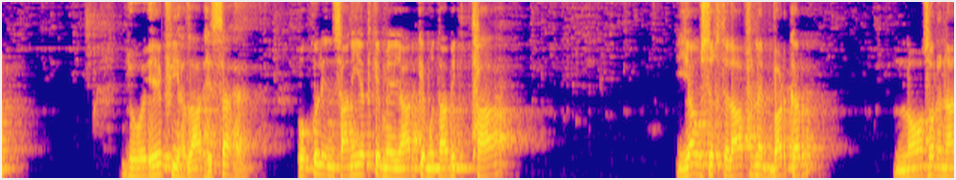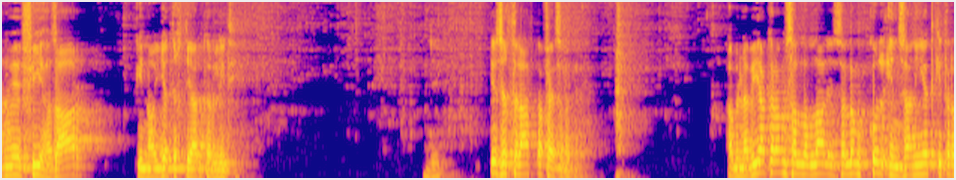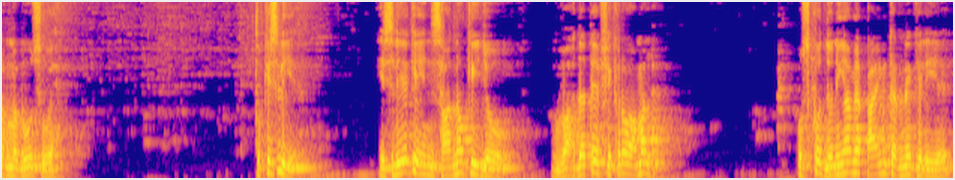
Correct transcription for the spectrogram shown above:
جو ایک فی ہزار حصہ ہے وہ کل انسانیت کے معیار کے مطابق تھا یا اس اختلاف نے بڑھ کر نو سو ننانوے فی ہزار کی نوعیت اختیار کر لی تھی۔ جی۔ اس اختلاف کا فیصلہ کرے اب نبی اکرم صلی اللہ علیہ وسلم کل انسانیت کی طرف مبوس ہوئے ہیں۔ تو کس لیے؟ اس لیے کہ انسانوں کی جو وحدت فکر و عمل ہے۔ اس کو دنیا میں قائم کرنے کے لیے،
